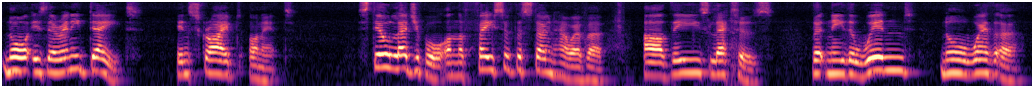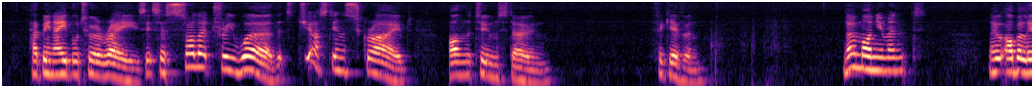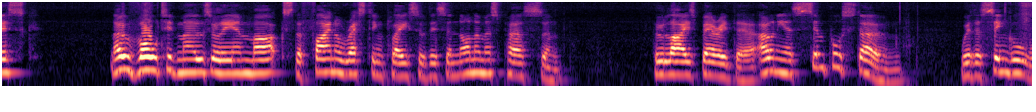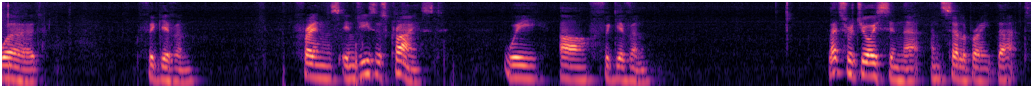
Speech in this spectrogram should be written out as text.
nor is there any date inscribed on it. Still legible on the face of the stone, however, are these letters that neither wind nor weather have been able to erase. It's a solitary word that's just inscribed on the tombstone. Forgiven. No monument, no obelisk, no vaulted mausoleum marks the final resting place of this anonymous person who lies buried there. Only a simple stone with a single word forgiven. Friends, in Jesus Christ, we are forgiven. Let's rejoice in that and celebrate that.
